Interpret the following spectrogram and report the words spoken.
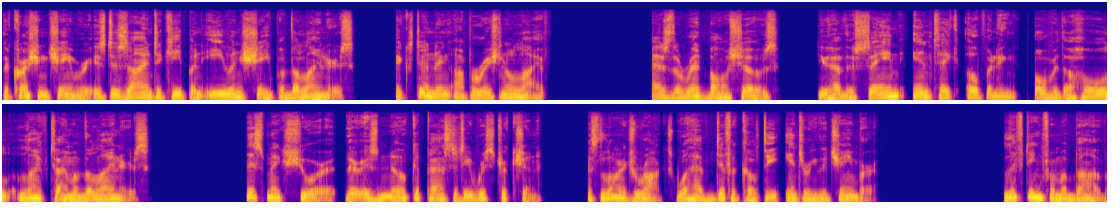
The crushing chamber is designed to keep an even shape of the liners, extending operational life. As the red ball shows, you have the same intake opening over the whole lifetime of the liners. This makes sure there is no capacity restriction, as large rocks will have difficulty entering the chamber. Lifting from above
